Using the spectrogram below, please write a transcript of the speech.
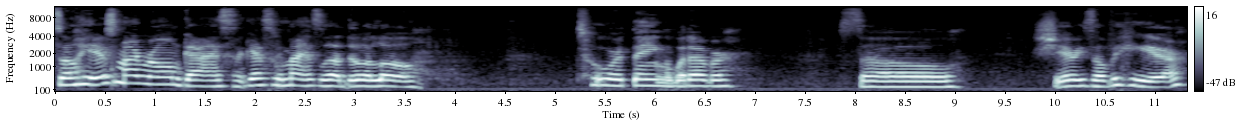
So here's my room, guys. I guess we might as well do a little tour thing or whatever. So Sherry's over here.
